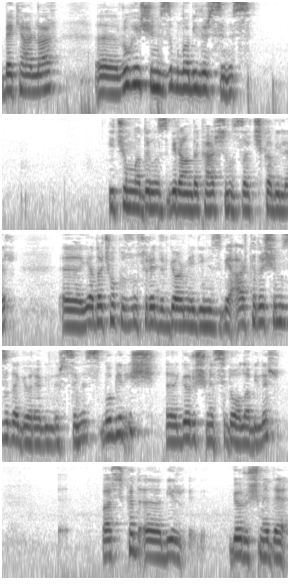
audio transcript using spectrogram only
Bekarlar e, ruh eşinizi bulabilirsiniz. Hiç ummadığınız bir anda karşınıza çıkabilir. E, ya da çok uzun süredir görmediğiniz bir arkadaşınızı da görebilirsiniz. Bu bir iş e, görüşmesi de olabilir. Başka e, bir görüşmede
